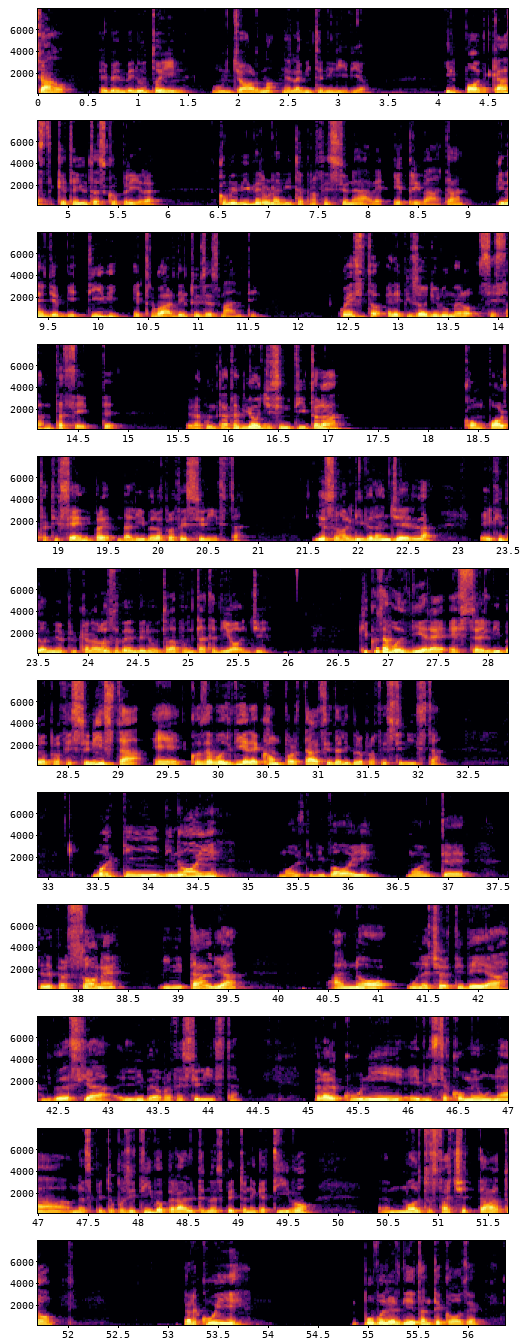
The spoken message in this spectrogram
Ciao e benvenuto in Un giorno nella vita di Livio, il podcast che ti aiuta a scoprire come vivere una vita professionale e privata piena di obiettivi e traguardi entusiasmanti. Questo è l'episodio numero 67 e la puntata di oggi si intitola Comportati sempre da libero professionista. Io sono Livio Langella e ti do il mio più caloroso benvenuto alla puntata di oggi. Che cosa vuol dire essere libero professionista e cosa vuol dire comportarsi da libero professionista? Molti di noi, molti di voi, molte delle persone in Italia hanno una certa idea di cosa sia il libero professionista. Per alcuni è vista come una, un aspetto positivo, per altri un aspetto negativo, eh, molto sfaccettato, per cui può voler dire tante cose.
